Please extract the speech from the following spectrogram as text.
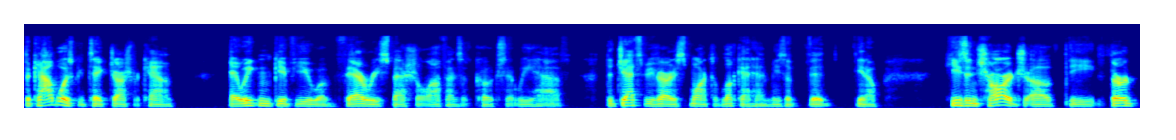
the Cowboys could take Josh McCown, and we can give you a very special offensive coach that we have. The Jets be very smart to look at him. He's a, you know, he's in charge of the third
